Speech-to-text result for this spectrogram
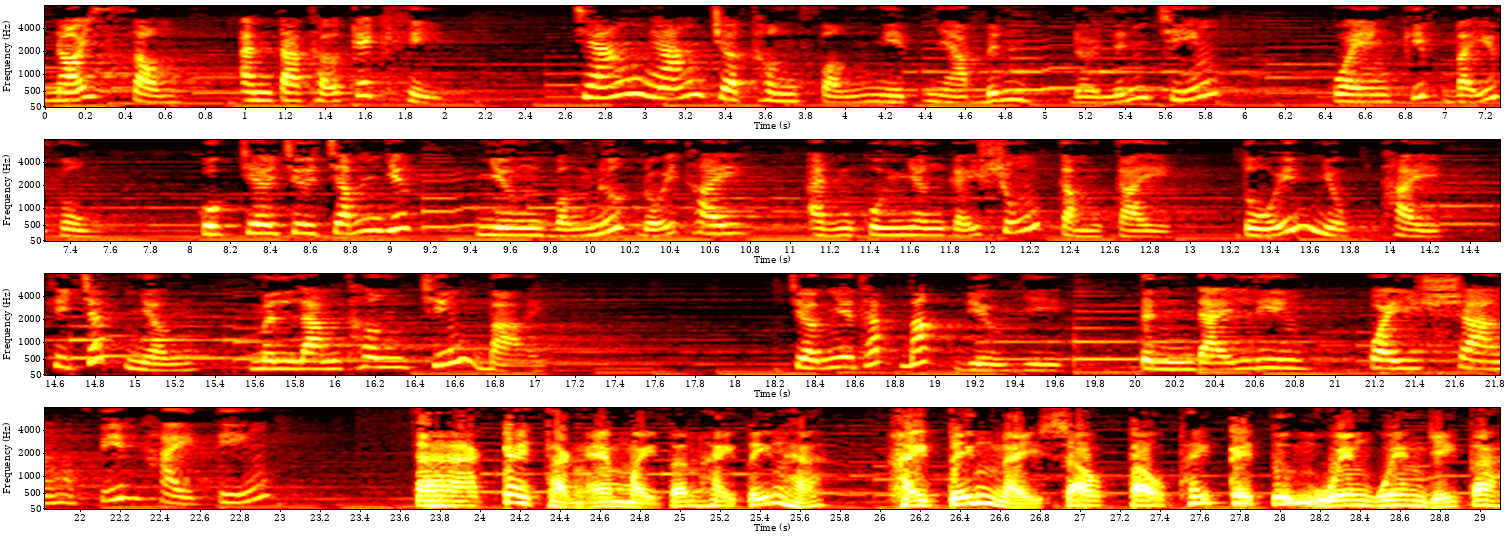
Nói xong, anh ta thở cái khỉ, chán ngán cho thân phận nghiệp nhà binh, đời lính chiến, quen kiếp vẫy vùng. Cuộc chơi chưa chấm dứt, nhưng vẫn nước đổi thay, anh quân nhân gãy súng cầm cày, tuổi nhục thầy khi chấp nhận mình làm thân chiến bại. Chợt như thắc mắc điều gì, tình đại liên quay sang phía hai tiếng, À, cái thằng em mày tên hai tiếng hả? Hai tiếng này sao tao thấy cái tướng quen quen vậy ta?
